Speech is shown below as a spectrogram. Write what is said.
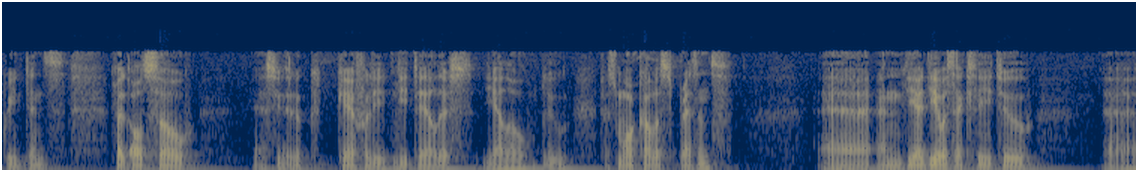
green tints, but also as you look carefully in detail, there's yellow, blue. There's more colors present, uh, and the idea was actually to uh,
